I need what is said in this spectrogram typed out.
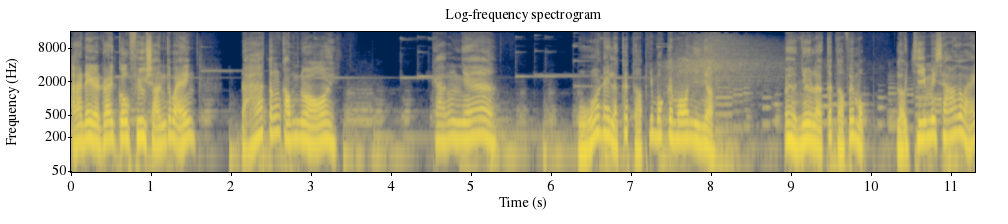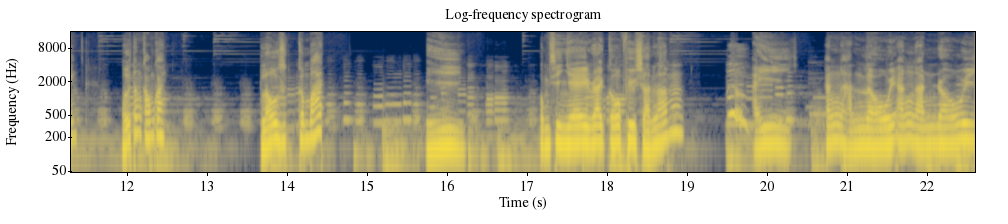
À đây là Raikou Fusion các bạn. Đã tấn công rồi. Căng nha. Ủa đây là kết hợp với Pokemon gì nhờ? Ê, Hình như là kết hợp với một loại chim hay sao các bạn? Thử tấn công coi. Close Combat. Ý. Không xi nhê Raikou Fusion lắm. Ây Ăn hành rồi Ăn hành rồi.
